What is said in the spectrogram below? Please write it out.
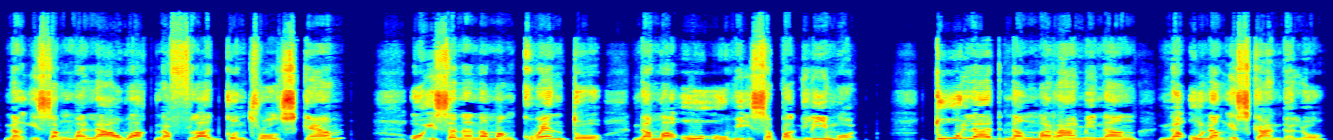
ng isang malawak na flood control scam? O isa na namang kwento na mauuwi sa paglimot tulad ng marami ng naunang eskandalo?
